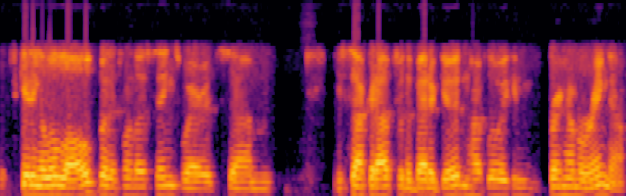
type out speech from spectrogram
it's getting a little old, but it's one of those things where it's um, you suck it up for the better good, and hopefully we can bring home a ring now.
